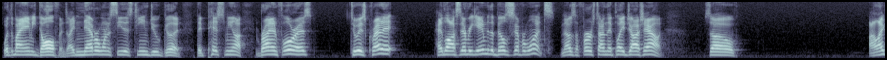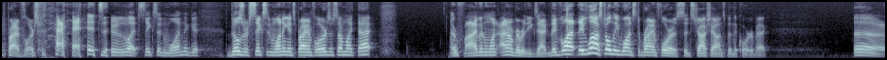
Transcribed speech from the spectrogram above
with the Miami Dolphins. I never want to see this team do good. They pissed me off. Brian Flores, to his credit, had lost every game to the Bills except for once. And that was the first time they played Josh Allen. So I liked Brian Flores for that. it was what six and one. The Bills were six and one against Brian Flores or something like that, or five and one. I don't remember the exact. They've lo- they've lost only once to Brian Flores since Josh Allen's been the quarterback. Uh,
